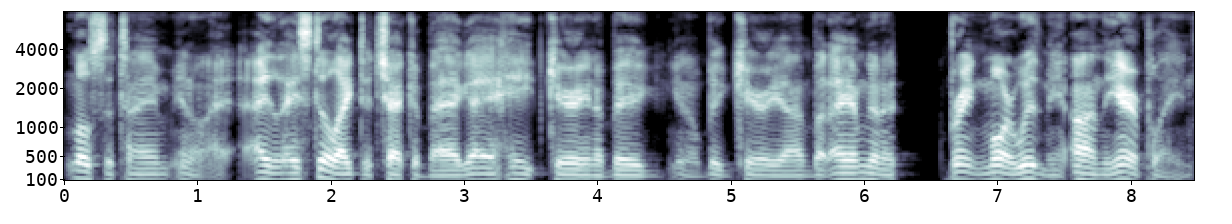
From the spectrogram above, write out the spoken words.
most of the time, you know, I, I, I, still like to check a bag. I hate carrying a big, you know, big carry on, but I am going to bring more with me on the airplane.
